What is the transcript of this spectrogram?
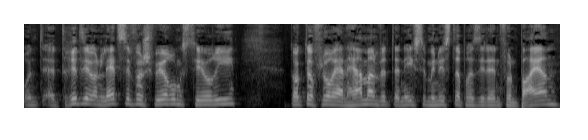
Und äh, dritte und letzte Verschwörungstheorie. Dr. Florian Herrmann wird der nächste Ministerpräsident von Bayern.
